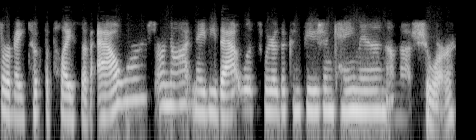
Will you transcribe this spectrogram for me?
survey took the place of ours or not. Maybe that was where the confusion came in. I'm not sure.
